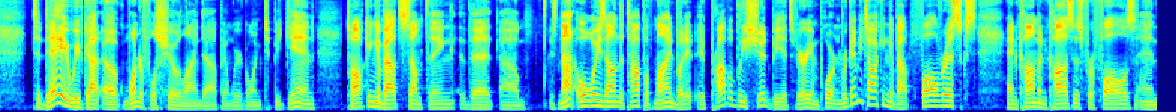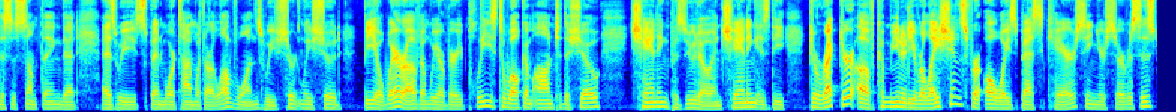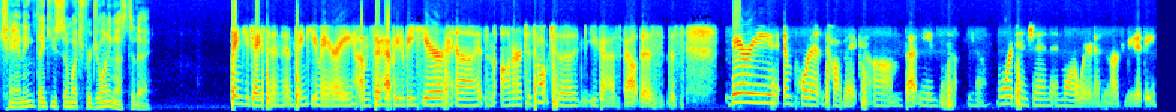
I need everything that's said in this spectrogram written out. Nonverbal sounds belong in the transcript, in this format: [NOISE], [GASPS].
today we've got a wonderful show lined up, and we're going to begin talking about something that um, is not always on the top of mind, but it, it probably should be. It's very important. We're going to be talking about fall risks and common causes for falls. And this is something that, as we spend more time with our loved ones, we certainly should be aware of. And we are very pleased to welcome on to the show Channing Pizzuto. And Channing is the Director of Community Relations for Always Best Care Senior Services. Channing, thank you so much for joining us today. Thank you, Jason, and thank you, Mary. I'm so happy to be here. Uh, it's an honor to talk to you guys about this this very important topic um, that needs you know more attention and more awareness in our community.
